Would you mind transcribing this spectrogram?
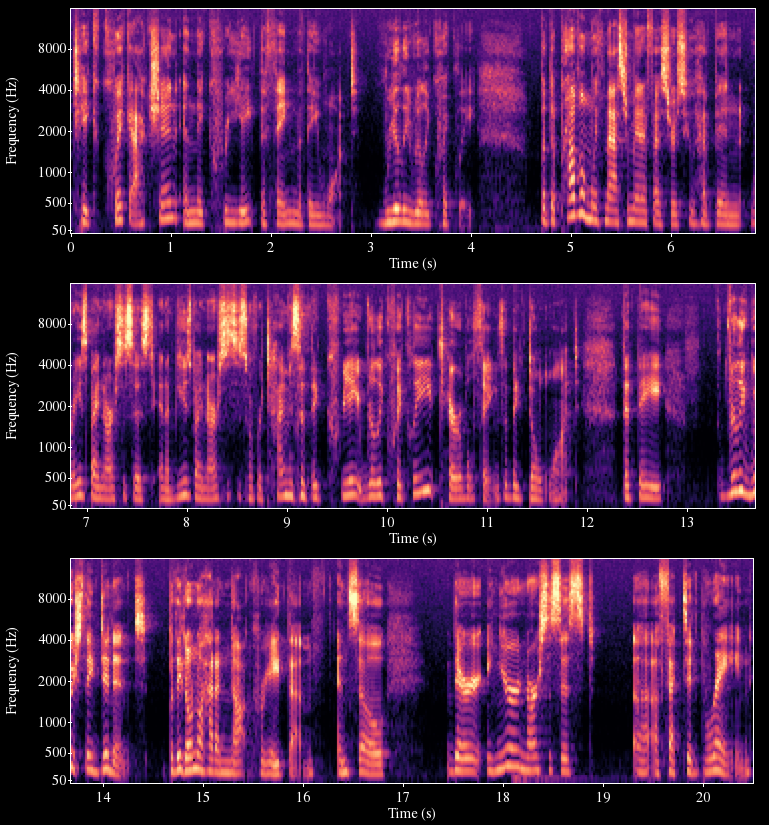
take quick action and they create the thing that they want really, really quickly. But the problem with master manifestors who have been raised by narcissists and abused by narcissists over time is that they create really quickly terrible things that they don't want, that they really wish they didn't, but they don't know how to not create them. And so they're in your narcissist uh, affected brain,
